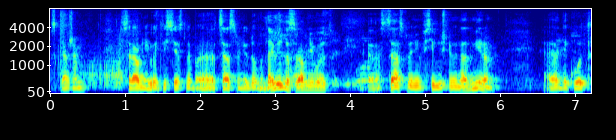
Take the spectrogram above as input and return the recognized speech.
скажем, сравнивают, естественно, царствование дома Давида, сравнивают э, с царствованием Всевышнего над миром. Так вот,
